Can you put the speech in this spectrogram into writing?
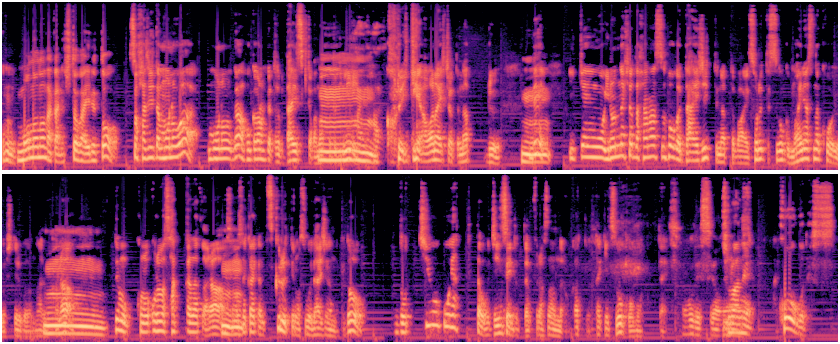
うんものの中に人がいると、そう、弾いたものは、ものが他の人が例えば大好きとかなった時に、これ意見合わないっしょってなる。うんで意見をいろんな人と話す方が大事ってなった場合、それってすごくマイナスな行為をしてることになるうから、ん。でも、この俺は作家だから、うんうんその世界観作るっていうのもすごい大事なんだけど、どっちをこうやってった方が人生にとってはプラスなんだろうかって最近すごく思って。そうですよそれはね、交互です。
